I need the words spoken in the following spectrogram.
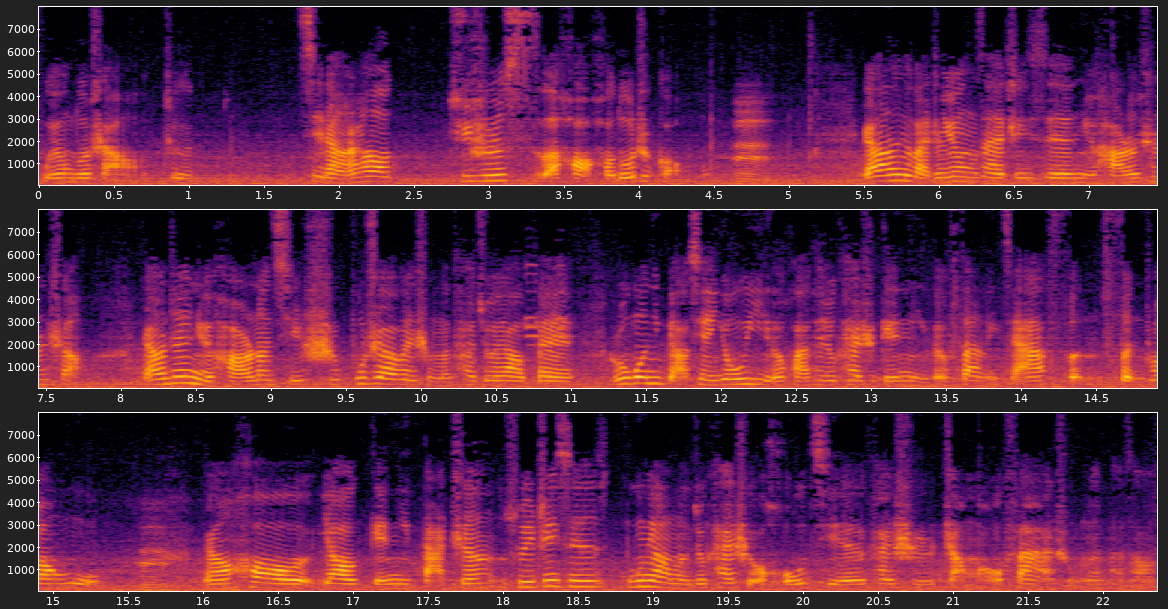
服用多少这个剂量，然后其实死了好好多只狗，嗯然后他就把这用在这些女孩的身上。然后这些女孩呢，其实不知道为什么她就要被，如果你表现优异的话，她就开始给你的饭里加粉粉状物，嗯然后要给你打针，所以这些姑娘呢就开始有喉结，开始长毛发什么乱七八糟的。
